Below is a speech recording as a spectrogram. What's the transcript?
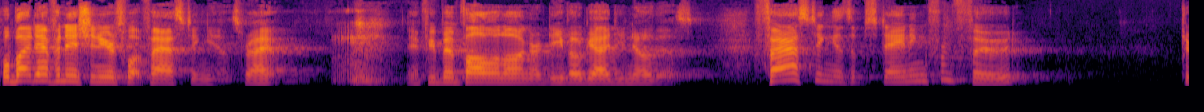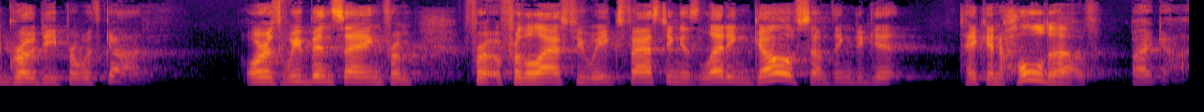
Well, by definition, here's what fasting is, right? if you've been following along our Devo guide, you know this. Fasting is abstaining from food to grow deeper with God. Or as we've been saying from, for, for the last few weeks, fasting is letting go of something to get taken hold of by God.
